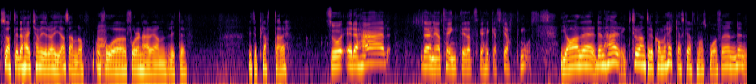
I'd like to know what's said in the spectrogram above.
Så att det här kan vi röja sen då och få, få den här ön lite, lite plattare. Så är det här där ni har tänkt er att det ska häcka skrattmås? Ja, den här tror jag inte det kommer häcka skrattmås på för den, den,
